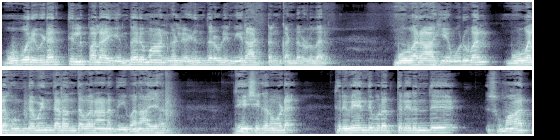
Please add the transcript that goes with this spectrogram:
ஒவ்வொரு இடத்தில் பல எம்பெருமான்கள் எழுந்தருளி நீராட்டம் கண்டருள்வர். மூவராகிய ஒருவன் மூவலகுண்டமிழ்ந்தடந்தவனான தெய்வநாயகர் தேசிகனோட திருவேந்திபுரத்திலிருந்து சுமார்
